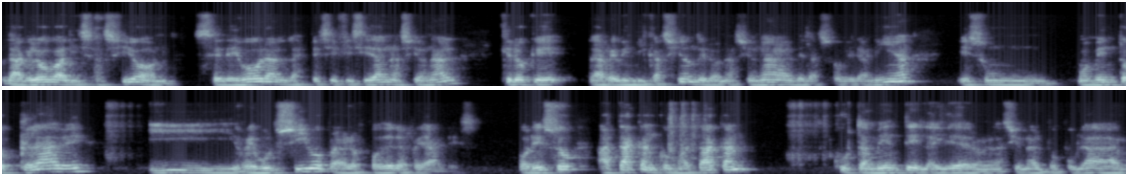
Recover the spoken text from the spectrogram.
la globalización se devoran la especificidad nacional, creo que la reivindicación de lo nacional, de la soberanía, es un momento clave y revulsivo para los poderes reales. Por eso atacan como atacan justamente la idea de lo nacional popular,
